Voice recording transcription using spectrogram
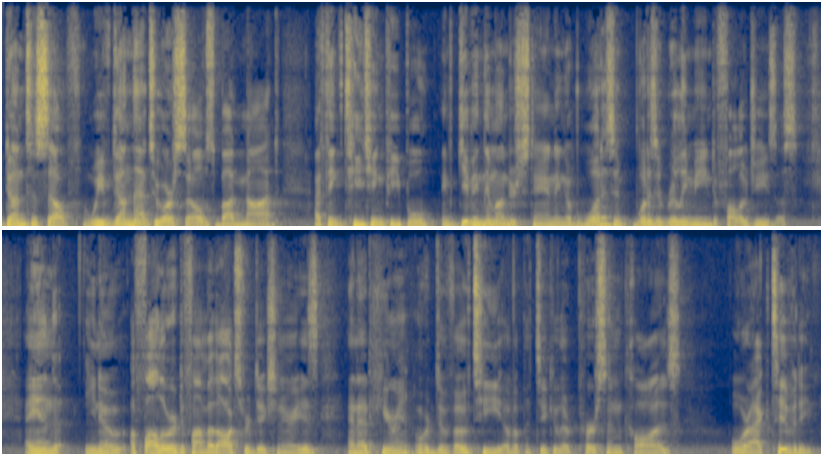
done to self. We've done that to ourselves by not, I think, teaching people and giving them understanding of what is it, what does it really mean to follow Jesus. And you know, a follower defined by the Oxford Dictionary is an adherent or devotee of a particular person, cause, or activity.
